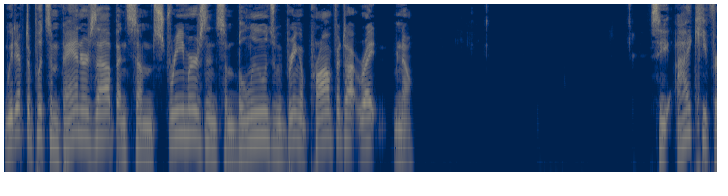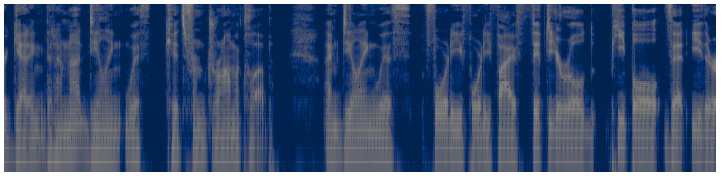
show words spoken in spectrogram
We'd have to put some banners up and some streamers and some balloons. We bring a prom photographer, right? No. See, I keep forgetting that I'm not dealing with kids from drama club. I'm dealing with 40, 45, 50 year old people that either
